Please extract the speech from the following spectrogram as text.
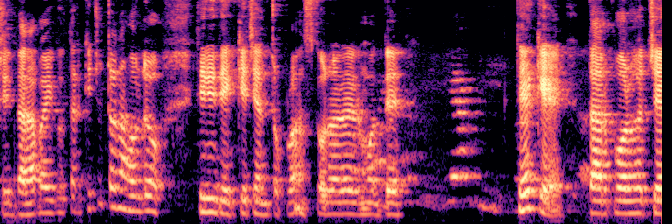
সেই ধারাবাহিকতার কিছুটা না হলেও তিনি দেখিয়েছেন টপ রান স্কোরারের মধ্যে থেকে। তারপর হচ্ছে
